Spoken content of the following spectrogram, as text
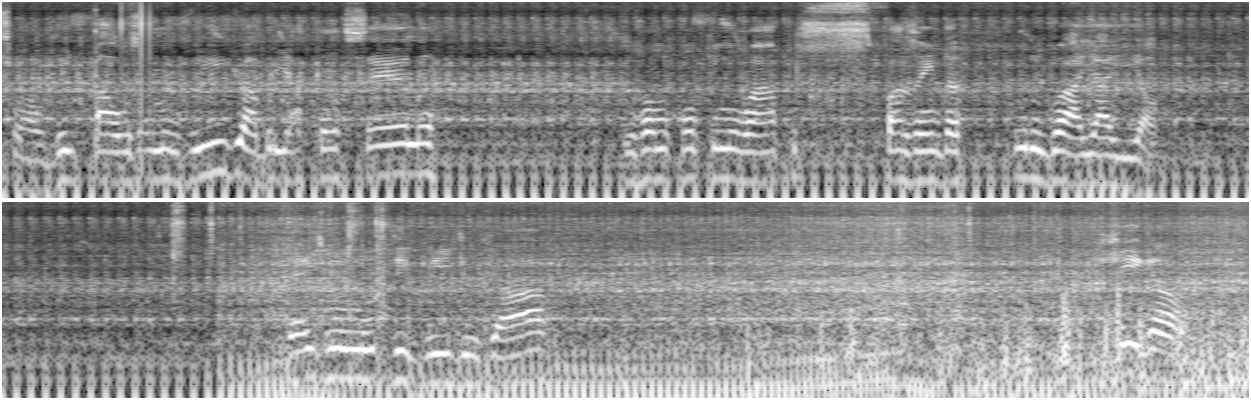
Pessoal. Dei pausa no vídeo, abri a cancela. E vamos continuar para Fazenda Uruguai aí, ó. 10 minutos de vídeo já. Chegando.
